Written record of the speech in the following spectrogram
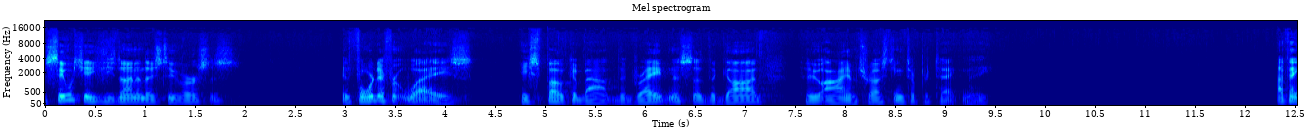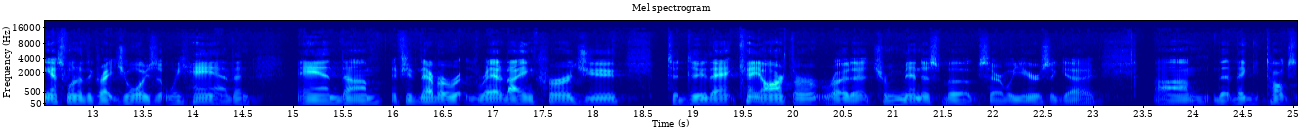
See what He's done in those two verses? In four different ways, He spoke about the greatness of the God who I am trusting to protect me. I think that's one of the great joys that we have. And, and um, if you've never read it, I encourage you to do that. Kay Arthur wrote a tremendous book several years ago um, that, that talks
